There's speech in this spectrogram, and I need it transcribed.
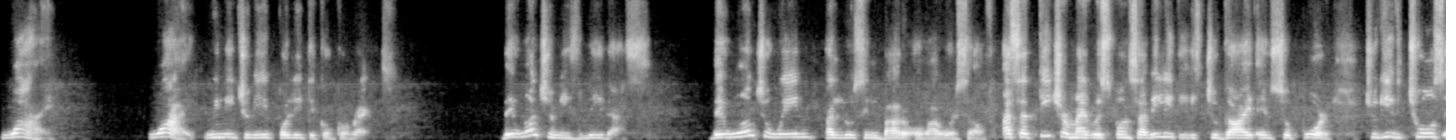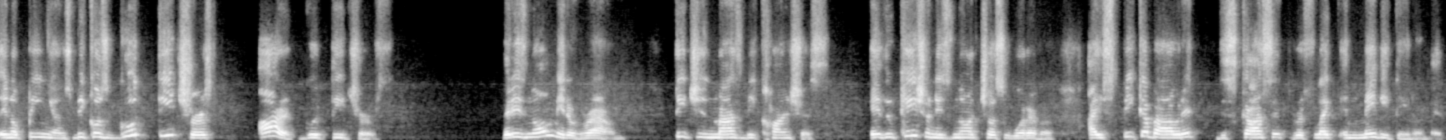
Why? Why we need to be political correct? They want to mislead us. They want to win a losing battle of ourselves. As a teacher, my responsibility is to guide and support, to give tools and opinions because good teachers are good teachers. There is no middle ground. Teaching must be conscious. Education is not just whatever. I speak about it, discuss it, reflect, and meditate on it.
